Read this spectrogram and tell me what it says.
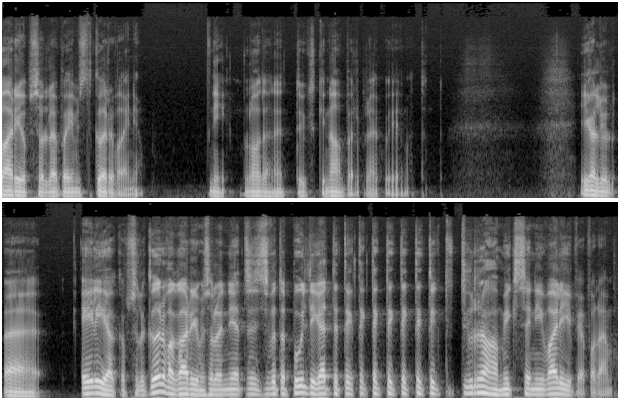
karjub sulle põhimõtteliselt kõrva, onju. nii, ma loodan, et ükski naaber praegu ei ehmatanud. igal juhul äh, heli hakkab sulle kõrva karjuma, sul on nii, et sa siis võtad puldi kätte, tek-tek-tek-tek-tek-tek-tek, türa, miks see nii vali peab olema.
